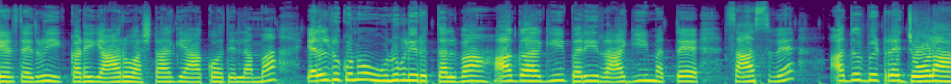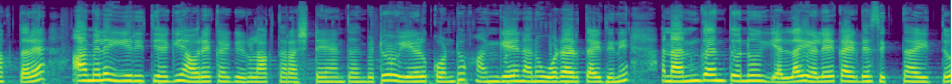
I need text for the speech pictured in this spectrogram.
ಹೇಳ್ತಾ ಇದ್ರು, ಈ ಕಡೆ ಯಾರು ಅಷ್ಟಾಗಿ ಹಾಕೋದಿಲ್ಲಮ್ಮ. ಎಲ್ರಿಗೂ ಹುಳುಗಳಿರುತ್ತಲ್ವ? ಹಾಗಾಗಿ ಬರೀ ರಾಗಿ ಮತ್ತು ಸಾಸಿವೆ. ಅದು ಬಿಟ್ಟರೆ ಜೋಳ ಹಾಕ್ತಾರೆ. ಆಮೇಲೆ ಈ ರೀತಿಯಾಗಿ ಅವರೆಕಾಯಿ ಗಿಡಗಳು ಹಾಕ್ತಾರೆ ಅಷ್ಟೇ ಅಂತ ಅಂದ್ಬಿಟ್ಟು ಹೇಳ್ಕೊಂಡು ಹಾಗೆ ನಾನು ಓಡಾಡ್ತಾ ಇದ್ದೀನಿ. ನನಗಂತೂ ಎಲ್ಲ ಎಳೆಕಾಯಿಗಳೇ ಸಿಗ್ತಾ ಇತ್ತು.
